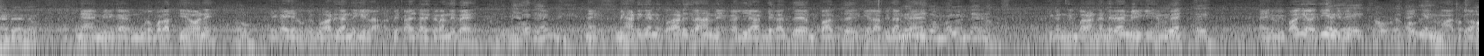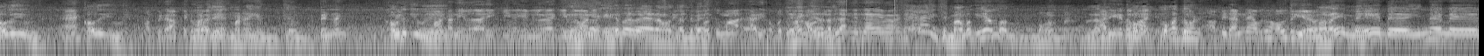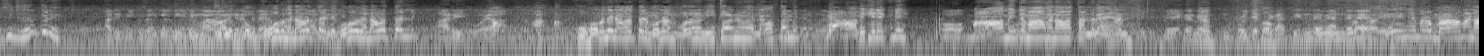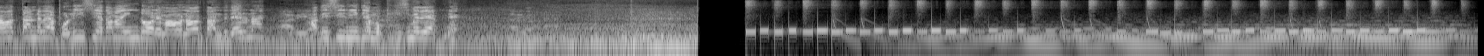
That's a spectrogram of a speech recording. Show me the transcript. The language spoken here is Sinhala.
මෙහාට යනවා. නෑ මේක මුරබලක් තියෙනවනේ. ඔව්. ඒක යහුගේ කොහාට යන්නේ කියලා. අපි රජකාරී කරන්න බෑ. මෙහාට යන්නේ. නෑ මෙහාට කියන්නේ කොහාටද ගහන්නේ? වැලි යාඩ් එකක්ද මොකක්ද කියලා අපි දන්නේ නෑනේ. නිකන් බලන්න යනවා. නිකන් බලන්න යන්න බෑ මේක. එහෙම බෑ. එහෙම එපා කියලා තියෙන්නේ. ඒ කවුද මාත්‍යෝ- කවුද කිව්වේ? ඈ? කවුද කිව්වේ? අපිට අපිට මට මට පෙන්නන්න කවුද කිව්වේ? මට නිලධාරී කියන නිලධාරී ඉන්නවනේ. එහෙම බෑ නවත්තන්න බෑ. ඔබතුමා හරි ඔබතුමා යන්න. දන්නේ නැහැ ඉතින් මම ඒක තමයි. මොකද ඕනේ? අපි දන්නේ නැහැ ඔබතුමා කවුද කියලා. මම මෙහෙ ඉන්න මේ සිටිසන් කෙනෙක්. හරි සිටිසන් කියලා. එහෙම කොහොමද නවත්තන්නේ? කොහොමද නවත්තන්නේ? හරි ඔයා කොහොමද නවත්තන්නේ? මොන මොන නීතිවලද නවත්තන්නේ? බෑ ආමි කෙනෙක්නේ. ආමිට මාව නවත්තන්න බෑ යන්න. මේක මේ ප්‍රොජෙක්ට් එකක් තියෙනවා එහෙම යන්න බෑ. එහෙම මාව නවත්තන්න බෑ. පොලිසිය තමයි ඉන්න ඕනේ මාව නවත්තන්න. තේරුණාද? හදිසි නීතිය මොක කිසිම දෙයක් නෑ. හරි.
